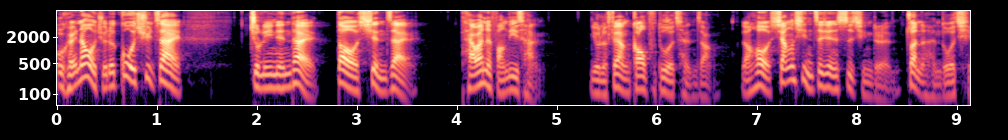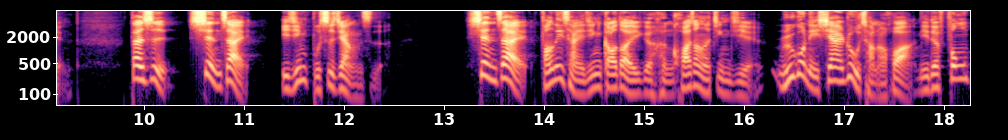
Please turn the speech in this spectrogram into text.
OK，那我觉得过去在九零年代到现在，台湾的房地产有了非常高幅度的成长，然后相信这件事情的人赚了很多钱。但是现在已经不是这样子了。现在房地产已经高到一个很夸张的境界。如果你现在入场的话，你的风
